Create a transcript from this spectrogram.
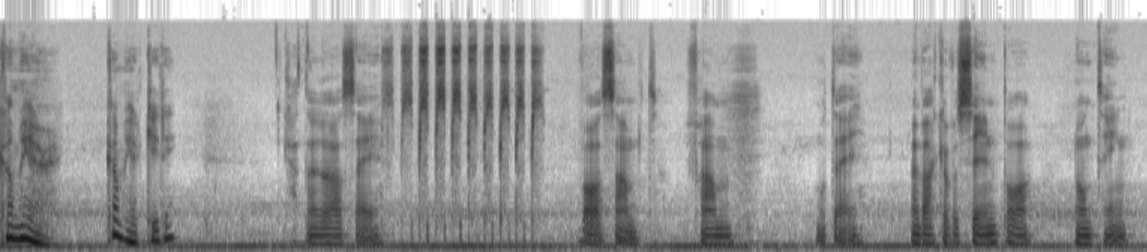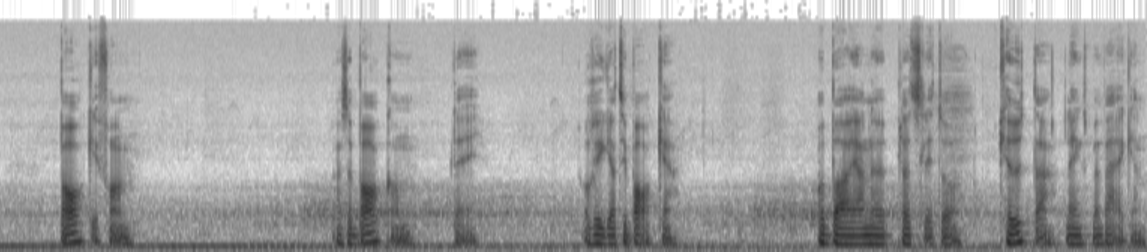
Come here. Come here kitty. Den rör sig varsamt fram mot dig. Men verkar få syn på någonting bakifrån. Alltså bakom dig. Och ryggar tillbaka. Och börjar nu plötsligt att kuta längs med vägen.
